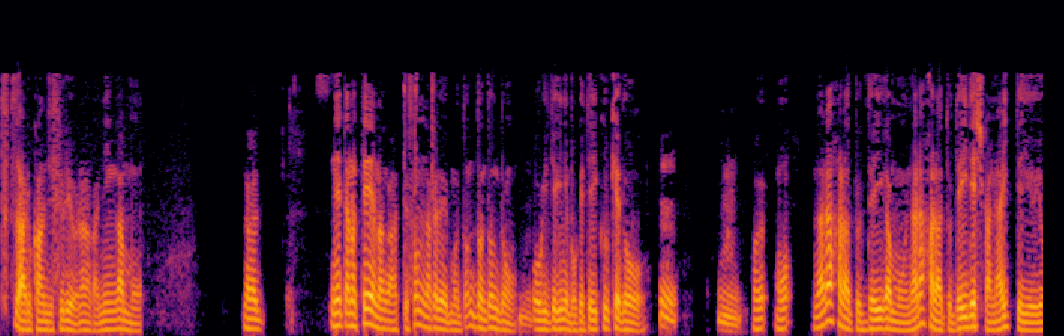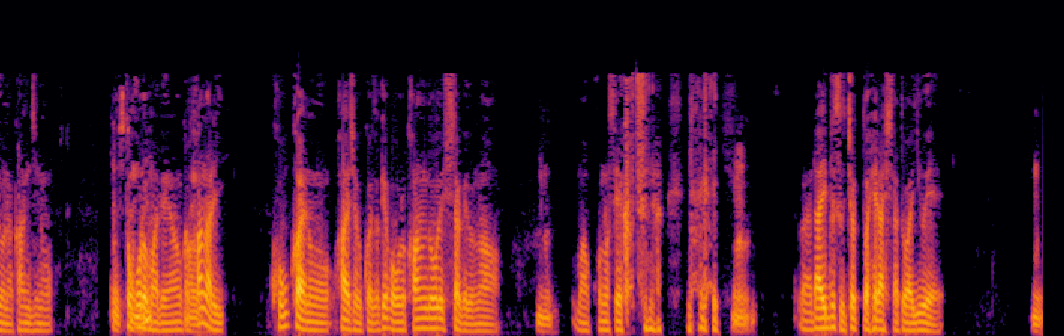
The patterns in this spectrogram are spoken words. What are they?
つつある感じするよな、なんか人間も。なんか、ネタのテーマがあって、その中でもうどんどんどんどん大喜利的にボケていくけど、うん。うん。もう奈良原とデイがもう奈良原とデイでしかないっていうような感じのところまで、なんかかなり、今回の敗者復活は結構俺感動したけどな。うん。まあ、この生活な、長い。うん。まあ、ライブ数ちょっと減らしたとはゆえ、うん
